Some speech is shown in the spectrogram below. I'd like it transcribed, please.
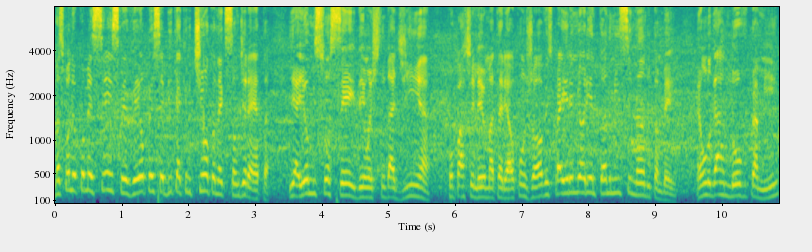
Mas quando eu comecei a escrever, eu percebi que aquilo tinha uma conexão direta. E aí eu me esforcei, dei uma estudadinha, compartilhei o material com jovens para irem me orientando, me ensinando também. É um lugar novo para mim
